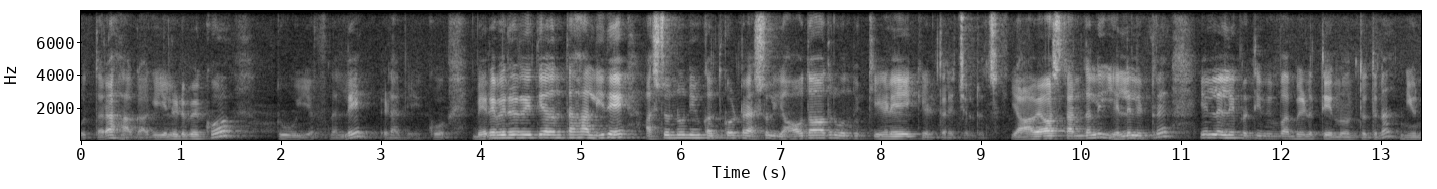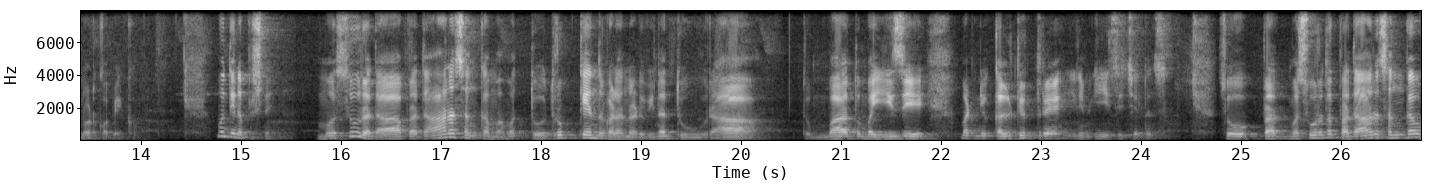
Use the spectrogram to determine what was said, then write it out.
ಉತ್ತರ. ಹಾಗಾಗಿ ಎಲ್ಲಿಡಬೇಕು? ಟೂ ಎಫ್ನಲ್ಲಿ ಇಡಬೇಕು. ಬೇರೆ ಬೇರೆ ರೀತಿಯಾದಂತಹ ಅಲ್ಲಿದೆ ಅಷ್ಟನ್ನು ನೀವು ಕಲ್ತ್ಕೊಂಡ್ರೆ ಅಷ್ಟರಲ್ಲಿ ಯಾವುದಾದ್ರೂ ಒಂದು ಕೇಳೇ ಕೇಳ್ತಾರೆ ಚಿಲ್ಡ್ರನ್ಸ್ ಯಾವ್ಯಾವ ಸ್ಥಾನದಲ್ಲಿ ಎಲ್ಲೆಲ್ಲಿಟ್ಟರೆ ಎಲ್ಲೆಲ್ಲಿ ಪ್ರತಿಬಿಂಬ ಬೀಳುತ್ತೆ ಅನ್ನುವಂಥದ್ದನ್ನು ನೀವು ನೋಡ್ಕೋಬೇಕು. ಮುಂದಿನ ಪ್ರಶ್ನೆ. ಮಸೂರದ ಪ್ರಧಾನ ಸಂಗಮ ಮತ್ತು ದೃಕ್ಕೇಂದ್ರಗಳ ನಡುವಿನ ದೂರ. ತುಂಬ ತುಂಬ ಈಸಿ ಬಟ್ ನೀವು ಕಲ್ತಿದ್ರೆ ನಿಮಗೆ ಈಸಿ ಚಿಲ್ಡ್ರನ್ಸ್ ಸೊ ಪ್ರ ಮಸೂರದ ಪ್ರಧಾನ ಸಂಗಮ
